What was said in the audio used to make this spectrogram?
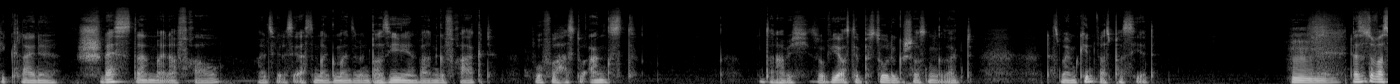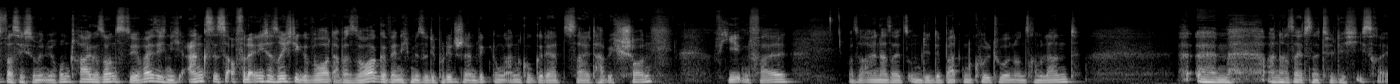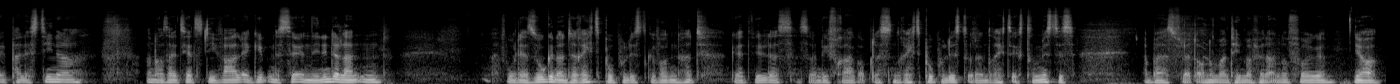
die kleine Schwester meiner Frau, als wir das erste Mal gemeinsam in Brasilien waren, gefragt, wovor hast du Angst? Und dann habe ich so wie aus der Pistole geschossen gesagt, dass meinem Kind was passiert. Hm. Das ist so was, was ich so mit mir rumtrage. Sonst, ja, weiß ich nicht. Angst ist auch vielleicht nicht das richtige Wort, aber Sorge, wenn ich mir so die politischen Entwicklungen angucke derzeit, habe ich schon. Auf jeden Fall. Also einerseits um die Debattenkultur in unserem Land. Ähm, andererseits natürlich Israel-Palästina. Andererseits jetzt die Wahlergebnisse in den Niederlanden, wo der sogenannte Rechtspopulist gewonnen hat, Gerd Wilders. Das ist dann die Frage, ob das ein Rechtspopulist oder ein Rechtsextremist ist. Aber das ist vielleicht auch nochmal ein Thema für eine andere Folge. Ja,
